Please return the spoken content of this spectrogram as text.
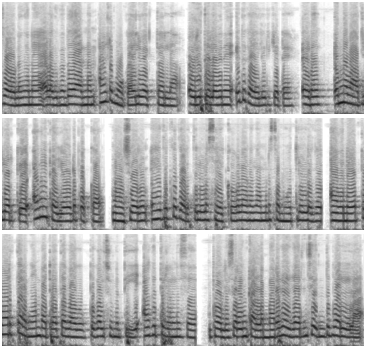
ഫോൺ ഇങ്ങനെ ഇളകുന്നത് കാരണം ആളുടെ മൊബൈൽ വ്യക്തമല്ല. ഒരു തെളിവിന് ഇത് കയ്യിലിരിക്കട്ടെ. എട് എന്ന വാതിലോർക്ക് അവനെ കയ്യോടെ പൊക്കാം. മാഷാരും ഏതൊക്കെ തരത്തിലുള്ള സൈക്കോകളാണ് നമ്മുടെ സമൂഹത്തിലുള്ളത്? അവനെ പുറത്തിറങ്ങാൻ പറ്റാത്ത വകുപ്പുകൾ ചുമത്തി അകത്തിടുന്നു സർ പോലീസറിയും കള്ളന്മാരെ കൈകാര്യം ചെയ്യുന്നതുപോലല്ല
